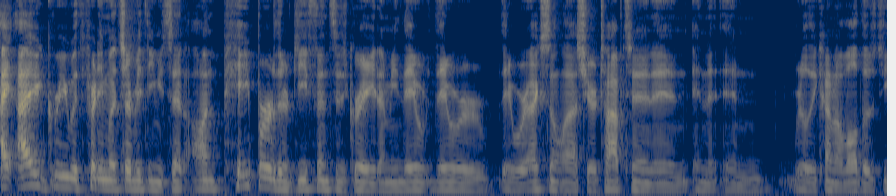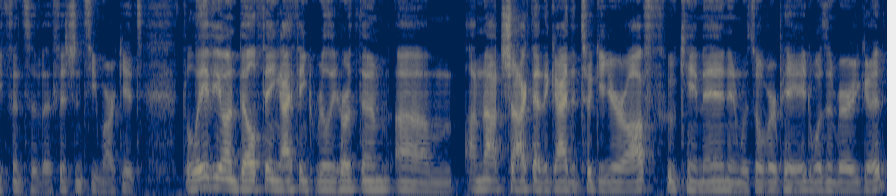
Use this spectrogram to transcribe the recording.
I, I agree with pretty much everything you said. On paper, their defense is great. I mean, they they were they were excellent last year, top ten in in, in really kind of all those defensive efficiency markets. The Le'Veon Bell thing, I think, really hurt them. Um, I'm not shocked that a guy that took a year off, who came in and was overpaid, wasn't very good.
